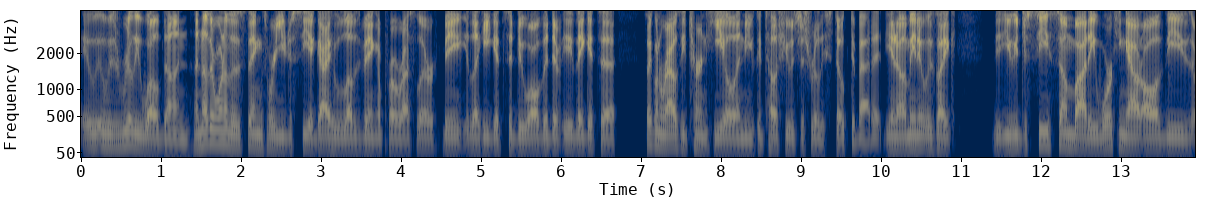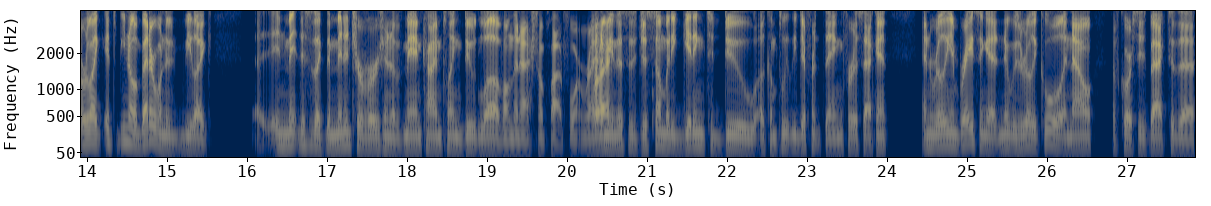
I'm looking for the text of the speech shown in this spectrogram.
it, it was really well done. Another one of those things where you just see a guy who loves being a pro wrestler, be like he gets to do all the diff- they get to. It's like when Rousey turned heel, and you could tell she was just really stoked about it. You know, I mean, it was like you could just see somebody working out all of these, or like it's you know a better one would be like. uh, In this is like the miniature version of mankind playing Dude Love on the national platform, right? I mean, this is just somebody getting to do a completely different thing for a second and really embracing it, and it was really cool. And now, of course, he's back to the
